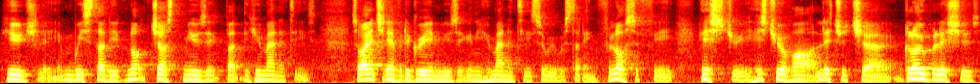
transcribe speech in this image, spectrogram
hugely. And we studied not just music but the humanities. So I actually have a degree in music and the humanities. So we were studying philosophy, history, history of art, literature, global issues,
